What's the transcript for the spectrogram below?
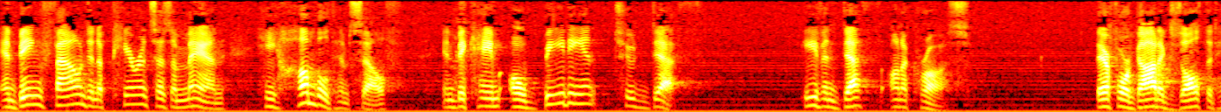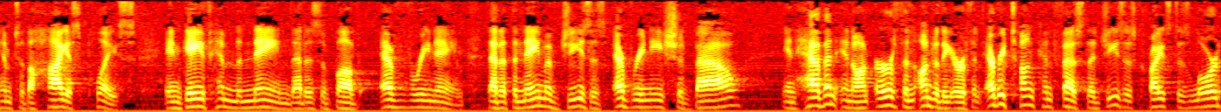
and being found in appearance as a man, he humbled himself and became obedient to death, even death on a cross. Therefore, God exalted him to the highest place and gave him the name that is above every name, that at the name of Jesus every knee should bow in heaven and on earth and under the earth, and every tongue confess that Jesus Christ is Lord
